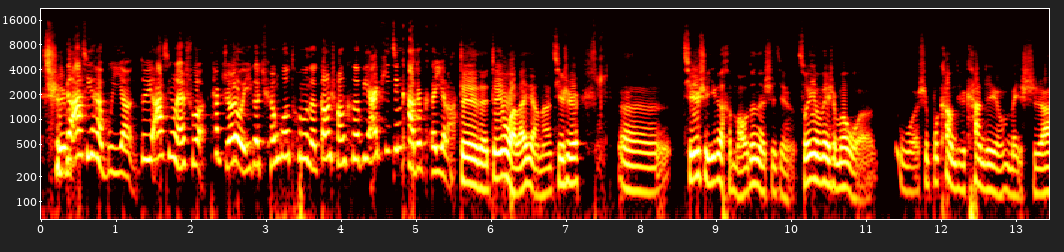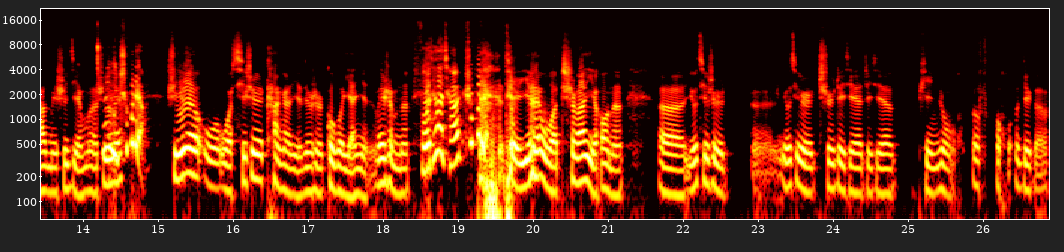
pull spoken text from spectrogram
吃跟阿星还不一样，对于阿星来说，他只要有一个全国通用的肛肠科 VIP 金卡就可以了。对对对，对于我来讲呢，其实呃其实是一个很矛盾的事情，所以为什么我我是不抗拒看这种美食啊美食节目的？是因为你吃不了。是因为我我其实看看也就是过过眼瘾，为什么呢？佛跳墙吃不了。对，因为我吃完以后呢，呃，尤其是呃，尤其是吃这些这些品种呃这个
